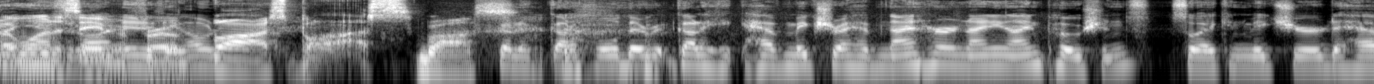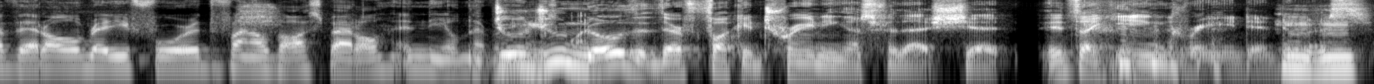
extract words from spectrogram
I, wanna want to use it save it for anything. I a boss boss. Boss. Gotta gotta hold every gotta have make sure I have 999 potions so I can make sure to have that all ready for the final boss battle and you'll never Dude, you one. know that they're fucking training us for that shit. It's like ingrained into Mm-hmm. us.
